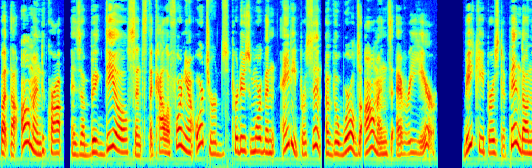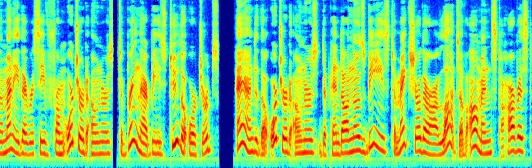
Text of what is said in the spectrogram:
But the almond crop is a big deal since the California orchards produce more than 80% of the world's almonds every year. Beekeepers depend on the money they receive from orchard owners to bring their bees to the orchards, and the orchard owners depend on those bees to make sure there are lots of almonds to harvest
